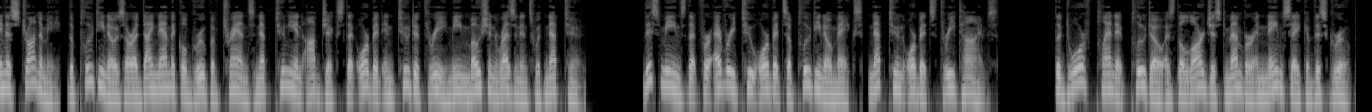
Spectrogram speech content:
In astronomy, the Plutinos are a dynamical group of trans-Neptunian objects that orbit in 2 to 3 mean motion resonance with Neptune. This means that for every two orbits a Plutino makes, Neptune orbits three times. The dwarf planet Pluto is the largest member and namesake of this group.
